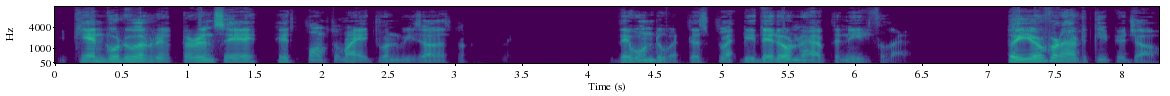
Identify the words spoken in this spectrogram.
you can't go to a realtor and say, hey, sponsor my H1 visa. That's not. They won't do it. There's plenty. They don't have the need for that. So you're going to have to keep your job.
